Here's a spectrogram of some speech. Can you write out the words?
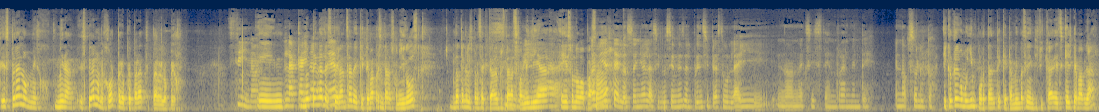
espera lo mejor. Mira, espera lo mejor, pero prepárate para lo peor. Sí, no. Eh, la no tengas la a ser- esperanza de que te va a presentar a sus amigos. No tengas la esperanza de que te va a presentar a Sí, su güey, familia. ya. Eso no va a pasar. Olvídate los sueños, las ilusiones del príncipe azul. Ahí no, no existen realmente. En lo absoluto. Y creo que algo muy importante que también vas a identificar es que él te va a hablar.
